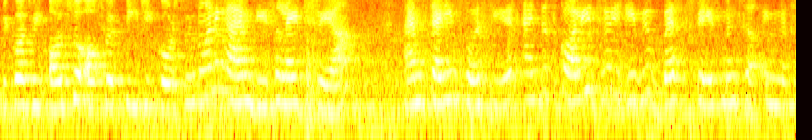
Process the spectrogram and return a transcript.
because we also offer PG courses. Good morning, I am Dieselite Shreya. I am studying first year and this college will give you best placements uh, in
